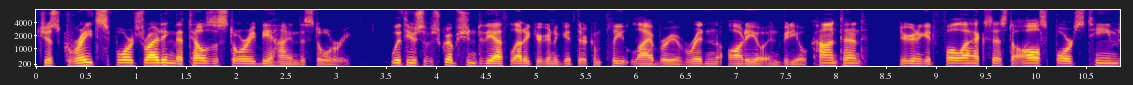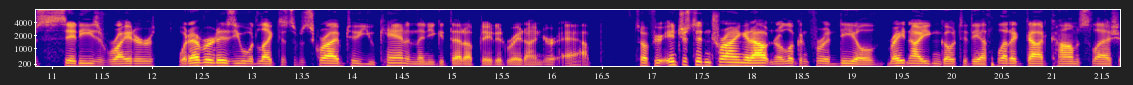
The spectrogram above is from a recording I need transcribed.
just great sports writing that tells a story behind the story. With your subscription to The Athletic, you're going to get their complete library of written, audio, and video content. You're going to get full access to all sports teams, cities, writers, Whatever it is you would like to subscribe to, you can, and then you get that updated right on your app. So if you're interested in trying it out and are looking for a deal, right now you can go to theathletic.com slash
